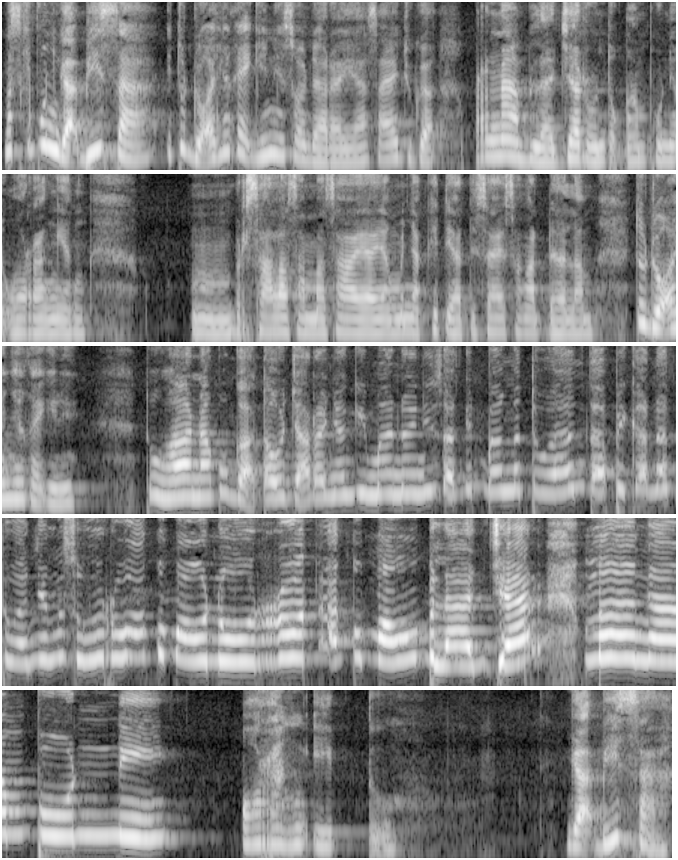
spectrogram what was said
Meskipun nggak bisa, itu doanya kayak gini saudara ya. Saya juga pernah belajar untuk ngampuni orang yang hmm, bersalah sama saya, yang menyakiti hati saya sangat dalam. Itu doanya kayak gini. Tuhan aku gak tahu caranya gimana ini sakit banget Tuhan. Tapi karena Tuhan yang suruh aku mau nurut. Aku mau belajar mengampuni orang itu. Gak bisa.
